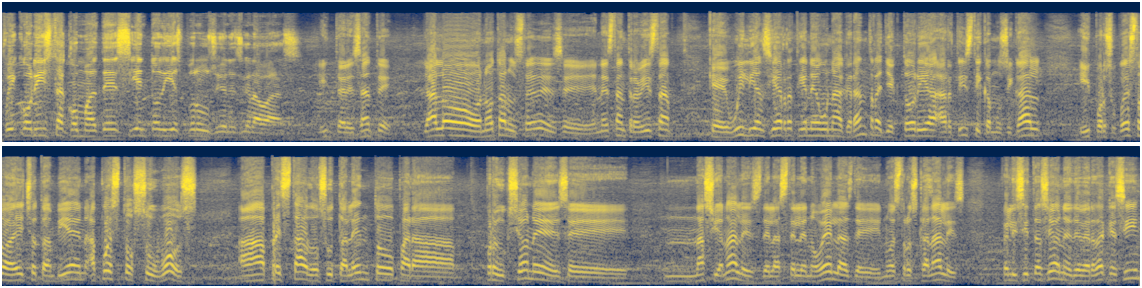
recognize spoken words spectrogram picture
fui corista con más de 110 producciones grabadas. Interesante. Ya lo notan ustedes eh, en esta entrevista que William Sierra tiene una gran trayectoria artística, musical y por supuesto ha hecho también, ha puesto su voz, ha prestado su talento para producciones eh, nacionales de las telenovelas de nuestros canales. Felicitaciones, de verdad que sí.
